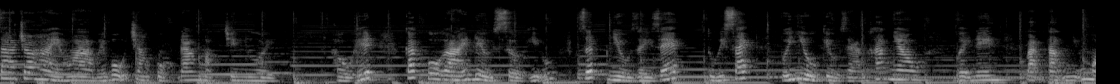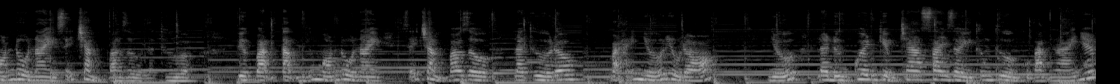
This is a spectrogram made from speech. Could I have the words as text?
sao cho hài hòa với bộ trang phục đang mặc trên người hầu hết các cô gái đều sở hữu rất nhiều giày dép, túi sách với nhiều kiểu dáng khác nhau. Vậy nên bạn tặng những món đồ này sẽ chẳng bao giờ là thừa. Việc bạn tặng những món đồ này sẽ chẳng bao giờ là thừa đâu. Bạn hãy nhớ điều đó. Nhớ là đừng quên kiểm tra size giày thông thường của bạn gái nhé.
